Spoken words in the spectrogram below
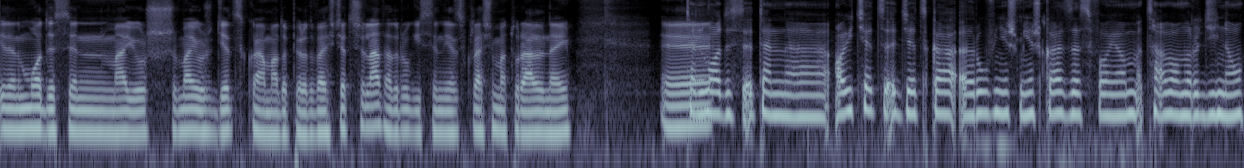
jeden młody syn ma już, ma już dziecko, a ma dopiero 23 lata, drugi syn jest w klasie maturalnej. E, Ten młody, s- ten e, ojciec dziecka również mieszka ze swoją całą rodziną,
